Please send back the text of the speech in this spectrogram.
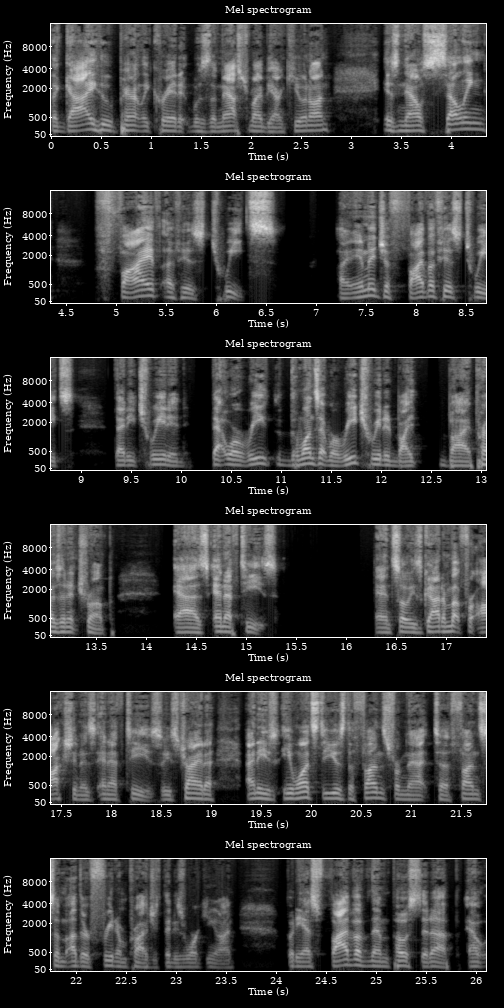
the guy who apparently created was the mastermind behind QAnon, is now selling five of his tweets, an image of five of his tweets that he tweeted that were re- the ones that were retweeted by by President Trump as NFTs and so he's got them up for auction as NFTs. So he's trying to, and he's he wants to use the funds from that to fund some other freedom project that he's working on. But he has five of them posted up. Now,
